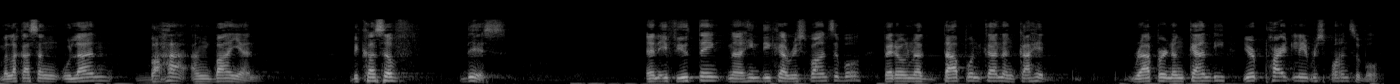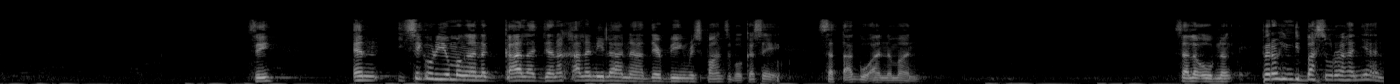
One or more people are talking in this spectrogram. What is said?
malakas ang ulan, baha ang bayan. Because of this. And if you think na hindi ka responsible, pero nagtapon ka ng kahit wrapper ng candy, you're partly responsible. See? And siguro yung mga nagkalat dyan, akala nila na they're being responsible kasi sa taguan naman. Sa loob ng... Pero hindi basurahan yan.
